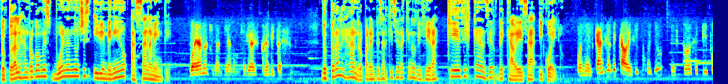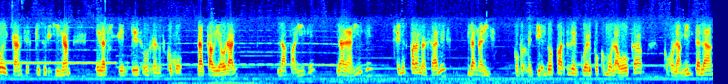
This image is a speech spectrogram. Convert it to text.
Doctor Alejandro Gómez, buenas noches y bienvenido a Sanamente. Buenas noches, Santiago. Muchas gracias por la invitación. Doctor Alejandro, para empezar quisiera que nos dijera qué es el cáncer de cabeza y cuello. Bueno, el cáncer de cabeza y cuello es todo ese tipo de cáncer que se origina en los siguientes órganos, como la cavidad oral, la faringe, la laringe, senos paranasales y la nariz, comprometiendo partes del cuerpo como la boca, como la amígdala,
